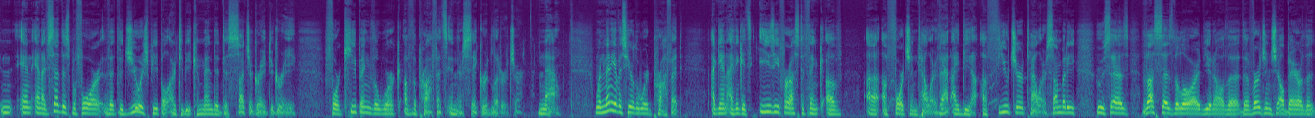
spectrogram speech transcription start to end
and and I've said this before that the Jewish people are to be commended to such a great degree for keeping the work of the prophets in their sacred literature. Now, when many of us hear the word prophet, again, I think it's easy for us to think of a, a, fortune teller, that idea, a future teller, somebody who says, "Thus says the Lord," you know, the, the virgin shall bear the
